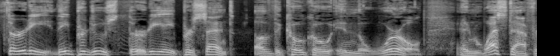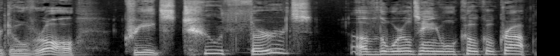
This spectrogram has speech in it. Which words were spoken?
30 they produce 38% of the cocoa in the world. And West Africa overall creates two thirds of the world's annual cocoa crop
